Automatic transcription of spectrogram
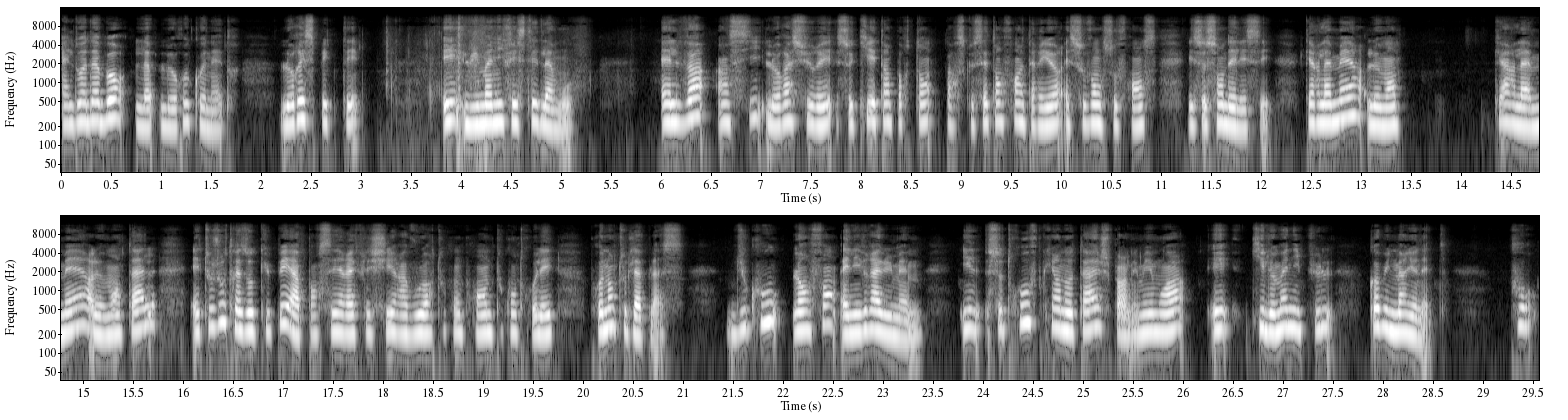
elle doit d'abord le reconnaître, le respecter et lui manifester de l'amour. Elle va ainsi le rassurer, ce qui est important parce que cet enfant intérieur est souvent en souffrance et se sent délaissé, car la mère, le, mental, est toujours très occupé à penser, à réfléchir, à vouloir tout comprendre, tout contrôler, prenant toute la place. Du coup, l'enfant est livré à lui-même. Il se trouve pris en otage par les mémoires et qui le manipulent comme une marionnette. Pour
